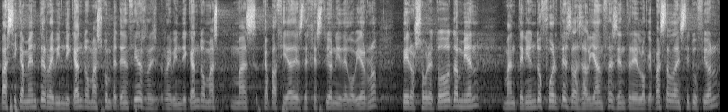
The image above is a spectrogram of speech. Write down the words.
básicamente reivindicando más competencias, reivindicando más, más capacidades de gestión y de gobierno, pero sobre todo también manteniendo fuertes las alianzas entre lo que pasa en la institución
